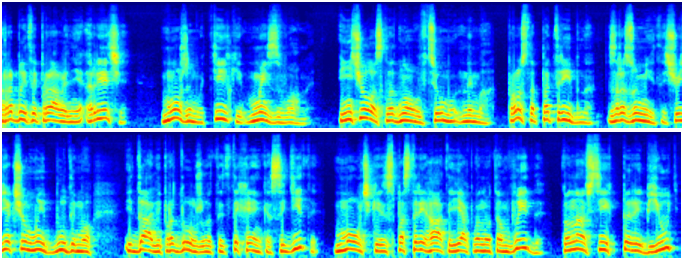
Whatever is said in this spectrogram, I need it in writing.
робити правильні речі можемо тільки ми з вами. І нічого складного в цьому нема. Просто потрібно зрозуміти, що якщо ми будемо і далі продовжувати тихенько сидіти, мовчки спостерігати, як воно там вийде, то нас всіх переб'ють,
